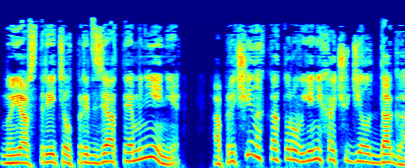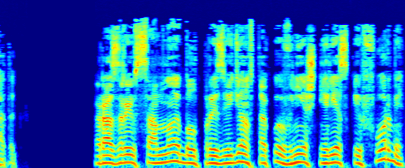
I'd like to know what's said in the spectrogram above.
Но я встретил предвзятое мнение, о причинах которого я не хочу делать догадок. Разрыв со мной был произведен в такой внешне резкой форме,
